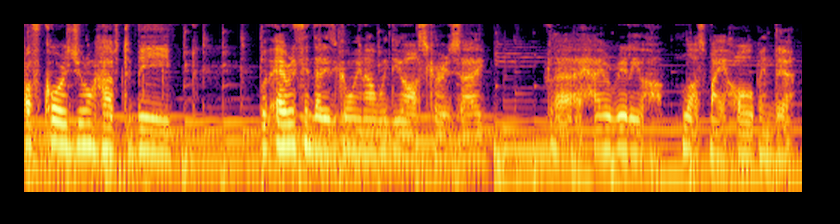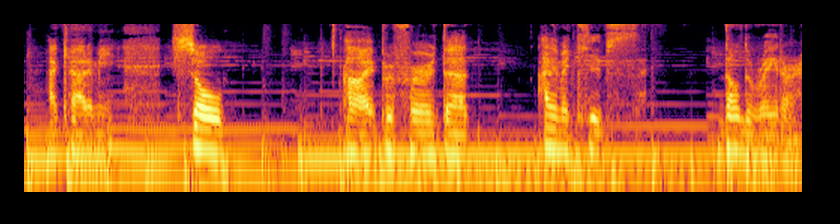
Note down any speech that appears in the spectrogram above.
of course, you don't have to be with everything that is going on with the Oscars. I uh, I really lost my hope in the Academy. So I prefer that anime keeps down the radar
